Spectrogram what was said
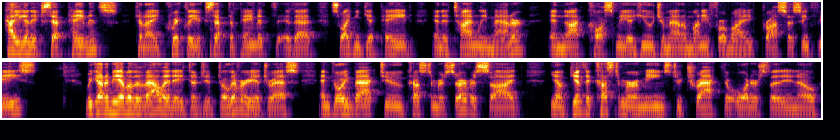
How are you going to accept payments? Can I quickly accept a payment that so I can get paid in a timely manner and not cost me a huge amount of money for my processing fees? we got to be able to validate the delivery address and going back to customer service side you know give the customer a means to track their order so they know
